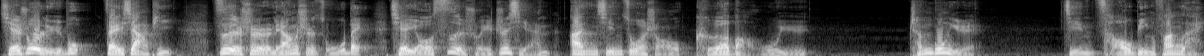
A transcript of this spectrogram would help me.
且说吕布在下邳，自是粮食足备，且有泗水之险，安心坐守，可保无虞。陈宫曰：“今曹兵方来，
